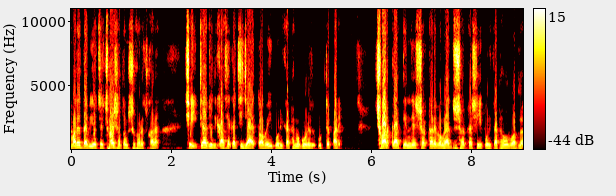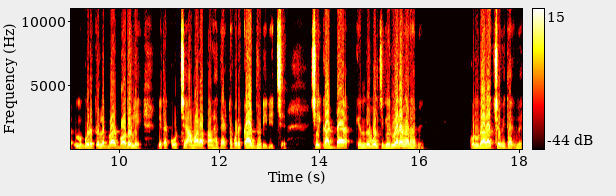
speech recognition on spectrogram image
আমাদের দাবি হচ্ছে ছয় শতাংশ খরচ করা। সেইটা যদি কাছাকাছি যায়, তবেই পরিকাঠামো গড়ে উঠতে পারে। সরকার, কেন্দ্রের সরকার এবং রাজ্য সরকার সেই পরিকাঠামো গড়ে তোলার বদলে যেটা করছে, আমার আপনার হাতে একটা করে কার্ড ধরিয়ে দিচ্ছে। সেই কার্ডটা কেন্দ্র বলছে গেরুয়া রঙের হবে, কোনো দাদার ছবি থাকবে।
